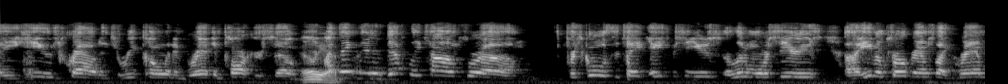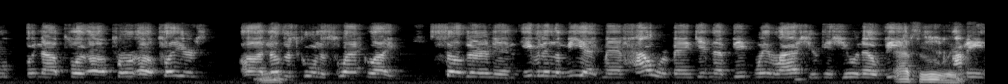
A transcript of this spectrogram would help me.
a huge crowd in Tarik Cohen and Brandon Parker. So oh, yeah. I think man, it's definitely time for um, for schools to take HBCUs a little more serious. Uh, even programs like Graham putting out pl- uh, per, uh, players. Uh, mm Another school in the SWAC like Southern and even in the MEAC, man, Howard, man, getting that big win last year against UNLV. Absolutely. I mean,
